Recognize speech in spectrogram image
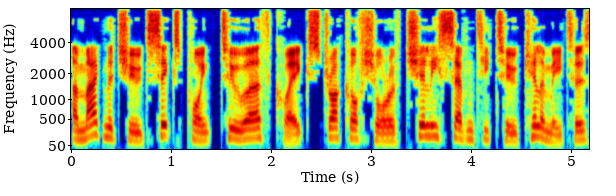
A magnitude 6.2 earthquake struck offshore of Chile 72 kilometers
